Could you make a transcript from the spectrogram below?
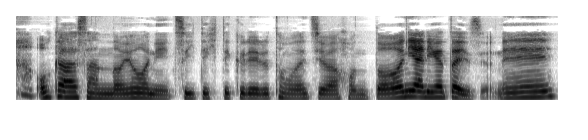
お母さんのようについてきてくれる友達は本当にありがたいですよね。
